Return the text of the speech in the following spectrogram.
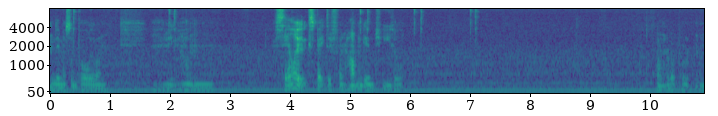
and do my St. Pauli one. Right, Hamilton. Sellout expected for a Hamilton game, jeez oh. Front report, mm.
